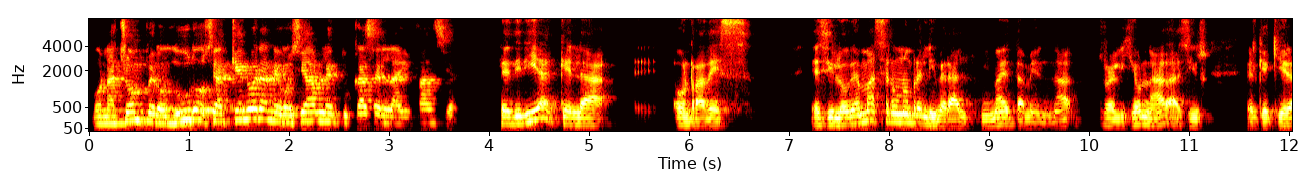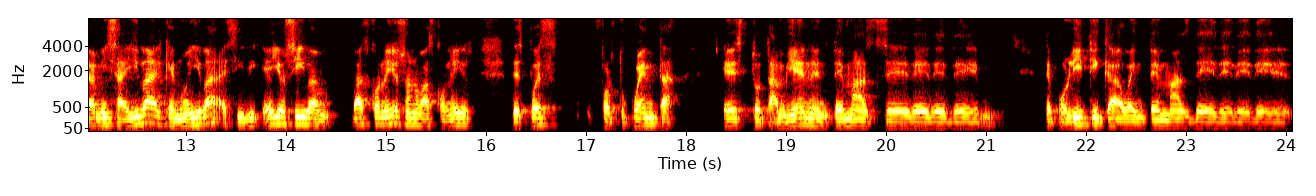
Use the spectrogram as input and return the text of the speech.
bonachón pero duro, o sea, ¿qué no era negociable en tu casa en la infancia? Te diría que la eh, honradez, es decir, lo demás era un hombre liberal, mi madre también, religión nada, es decir, el que quiera misa iba, el que no iba, es decir, ellos iban, vas con ellos o no vas con ellos, después por tu cuenta. esto también en temas de, política o en temas de,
